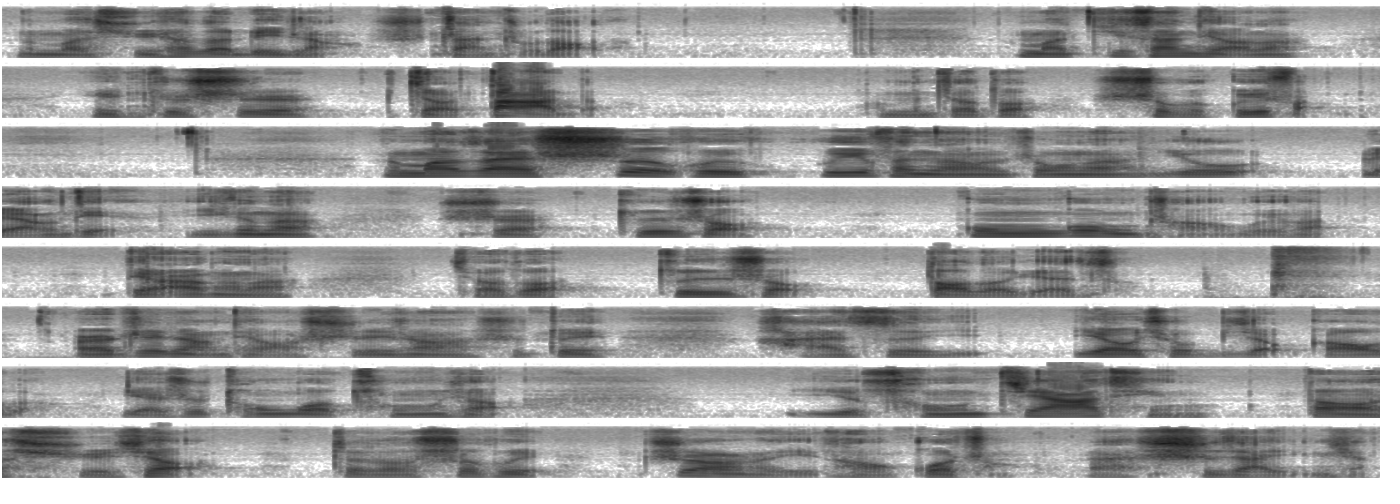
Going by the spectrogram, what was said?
那么学校的力量是占主导的。那么第三条呢，也就是比较大的，我们叫做社会规范。那么在社会规范当中呢，有两点，一个呢是遵守。公共场合规范，第二个呢叫做遵守道德原则，而这两条实际上是对孩子要求比较高的，也是通过从小以从家庭到学校再到社会这样的一套过程来施加影响。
